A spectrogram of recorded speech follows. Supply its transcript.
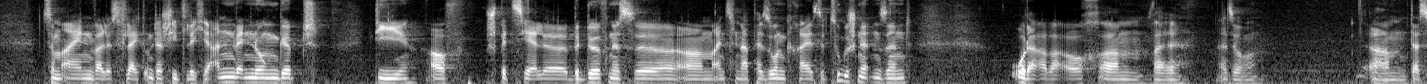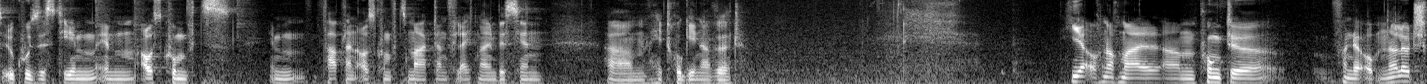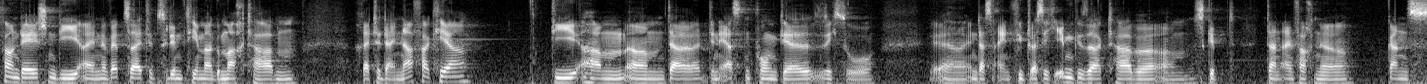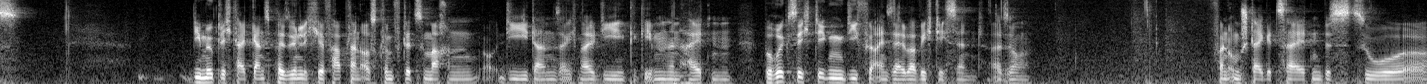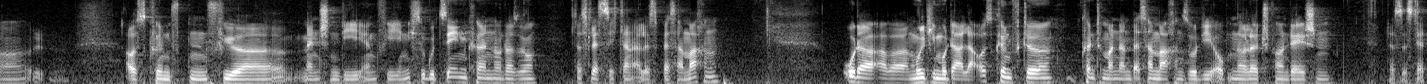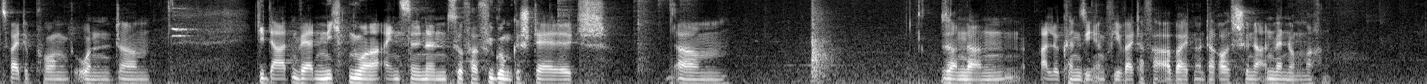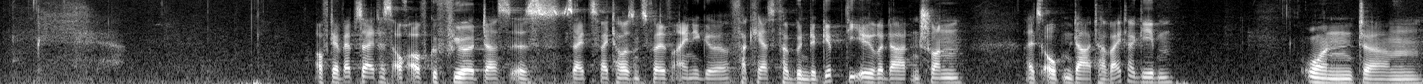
Zum einen, weil es vielleicht unterschiedliche Anwendungen gibt, die auf spezielle Bedürfnisse ähm, einzelner Personenkreise zugeschnitten sind oder aber auch, ähm, weil also ähm, das Ökosystem im Auskunfts, im Fahrplanauskunftsmarkt dann vielleicht mal ein bisschen ähm, heterogener wird. Hier auch nochmal ähm, Punkte von der Open Knowledge Foundation, die eine Webseite zu dem Thema gemacht haben. Rette deinen Nahverkehr die haben ähm, da den ersten Punkt, der sich so äh, in das einfügt, was ich eben gesagt habe. Ähm, es gibt dann einfach eine ganz die Möglichkeit, ganz persönliche Fahrplanauskünfte zu machen, die dann, sage ich mal, die Gegebenheiten berücksichtigen, die für einen selber wichtig sind. Also von Umsteigezeiten bis zu äh, Auskünften für Menschen, die irgendwie nicht so gut sehen können oder so. Das lässt sich dann alles besser machen. Oder aber multimodale Auskünfte könnte man dann besser machen, so die Open Knowledge Foundation. Das ist der zweite Punkt. Und ähm, die Daten werden nicht nur Einzelnen zur Verfügung gestellt, ähm, sondern alle können sie irgendwie weiterverarbeiten und daraus schöne Anwendungen machen. Auf der Webseite ist auch aufgeführt, dass es seit 2012 einige Verkehrsverbünde gibt, die ihre Daten schon als Open Data weitergeben. Und ähm,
